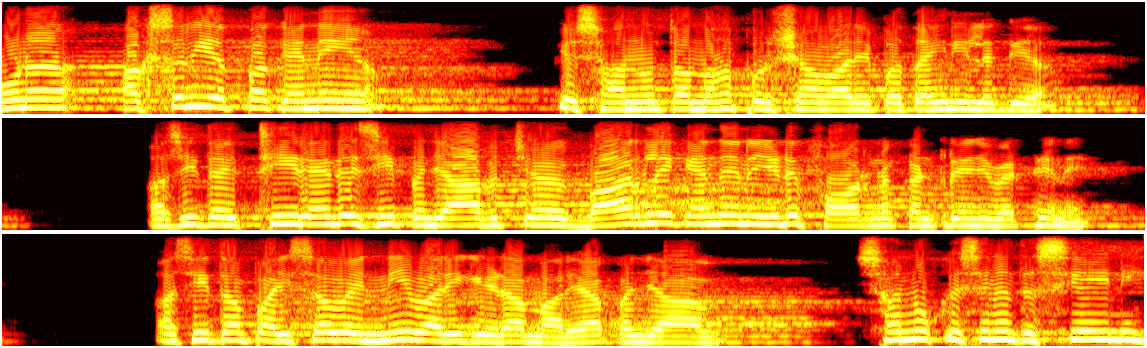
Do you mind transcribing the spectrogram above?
ਹੁਣ ਅਕਸਰ ਹੀ ਆਪਾਂ ਕਹਿੰਦੇ ਆ ਕਿ ਸਾਨੂੰ ਤਾਂ ਮਹਾਪੁਰਸ਼ਾਂ ਬਾਰੇ ਪਤਾ ਹੀ ਨਹੀਂ ਲੱਗਿਆ। ਅਸੀਂ ਤਾਂ ਇੱਥੇ ਹੀ ਰਹਿੰਦੇ ਸੀ, ਪੰਜਾਬ 'ਚ ਬਾਹਰਲੇ ਕਹਿੰਦੇ ਨੇ ਜਿਹੜੇ ਫੋਰਨ ਕੰਟਰੀਆਂ 'ਚ ਬੈਠੇ ਨੇ। ਅਸੀਂ ਤਾਂ ਭਾਈ ਸਾਹਿਬ ਇੰਨੀ ਵਾਰੀ ਗੇੜਾ ਮਾਰਿਆ ਪੰਜਾਬ। ਸਾਨੂੰ ਕਿਸੇ ਨੇ ਦੱਸਿਆ ਹੀ ਨਹੀਂ।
